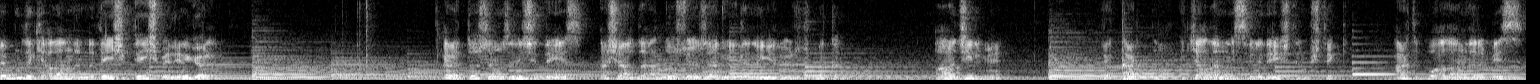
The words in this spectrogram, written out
ve buradaki alanlarında değişip değişmediğini görelim. Evet dosyamızın içindeyiz. Aşağıda dosya özel bilgilerine geliyoruz. Bakın acil mi ve kart no. İki alanın ismini değiştirmiştik. Artık bu alanları biz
